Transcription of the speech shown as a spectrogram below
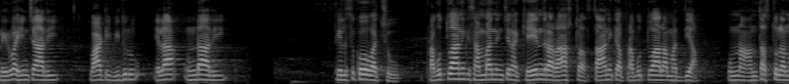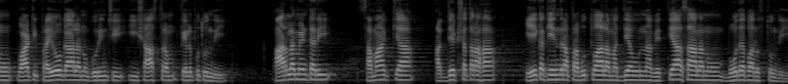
నిర్వహించాలి వాటి విధులు ఎలా ఉండాలి తెలుసుకోవచ్చు. ప్రభుత్వానికి సంబంధించిన కేంద్ర రాష్ట్ర స్థానిక ప్రభుత్వాల మధ్య ఉన్న అంతస్తులను వాటి ప్రయోగాలను గురించి ఈ శాస్త్రం తెలుపుతుంది. పార్లమెంటరీ సమాఖ్య అధ్యక్ష తరహా ఏకకేంద్ర ప్రభుత్వాల మధ్య ఉన్న వ్యత్యాసాలను బోధపరుస్తుంది.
